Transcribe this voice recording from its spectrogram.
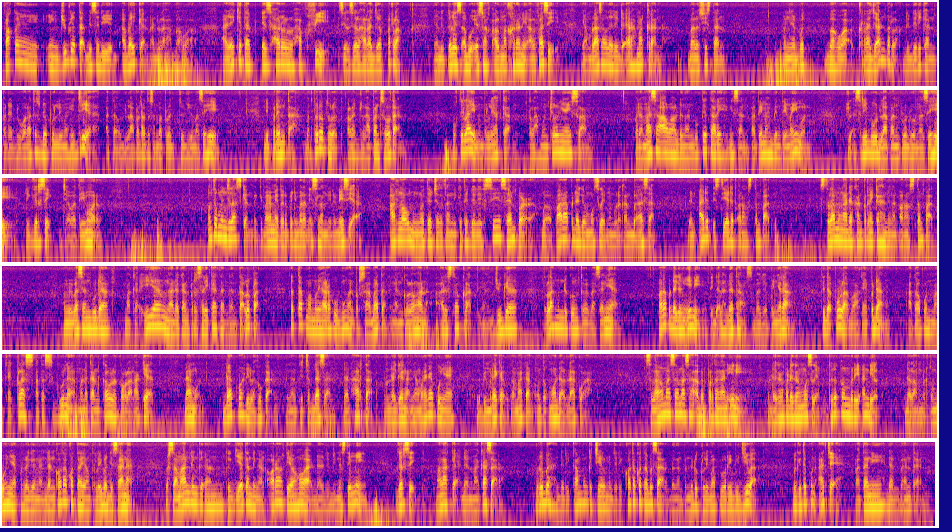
fakta yang, yang juga tak bisa diabaikan adalah bahwa ada kitab Izharul Haqfi Silsilah Raja Perlak yang ditulis Abu Ishaq Al-Makrani Al-Fasi yang berasal dari daerah Makran, Balochistan menyebut bahwa kerajaan Perlak didirikan pada 225 Hijriah atau 847 Masehi diperintah berturut-turut oleh delapan sultan. Bukti lain memperlihatkan telah munculnya Islam pada masa awal dengan bukti tarikh Nisan Fatimah binti Maimun 1082 Masehi di Gersik, Jawa Timur. Untuk menjelaskan bagaimana metode penyebaran Islam di Indonesia, Arnold mengutip catatan dikutip dari C. Semper bahwa para pedagang muslim menggunakan bahasa dan adat istiadat orang setempat. Setelah mengadakan pernikahan dengan orang setempat, pembebasan budak, maka ia mengadakan perserikatan dan tak lupa tetap memelihara hubungan persahabatan dengan golongan aristokrat yang juga telah mendukung kebebasannya. Para pedagang ini tidaklah datang sebagai penyerang, tidak pula memakai pedang, ataupun memakai kelas atas guna menekan kaula-kaula rakyat. Namun, dakwah dilakukan dengan kecerdasan dan harta perdagangan yang mereka punya lebih mereka utamakan untuk modal dakwah. Selama masa-masa abad pertengahan ini, pedagang-pedagang muslim turut memberi andil dalam bertumbuhnya perdagangan dan kota-kota yang terlibat di sana bersamaan dengan kegiatan dengan orang Tionghoa dari dinasti Ming, Gersik, Malaka, dan Makassar berubah dari kampung kecil menjadi kota-kota besar dengan penduduk 50.000 jiwa. Begitupun Aceh, Patani, dan Banten.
